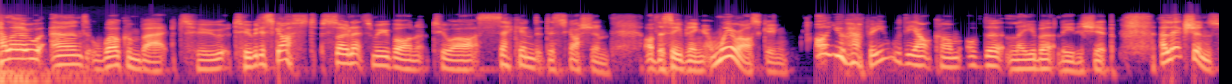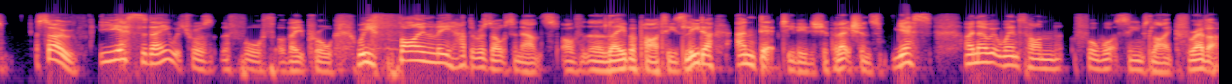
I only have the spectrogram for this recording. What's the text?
Hello and welcome back to To Be Discussed. So let's move on to our second discussion of this evening. And we're asking Are you happy with the outcome of the Labour leadership elections? So, yesterday, which was the 4th of April, we finally had the results announced of the Labour Party's leader and deputy leadership elections. Yes, I know it went on for what seems like forever.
